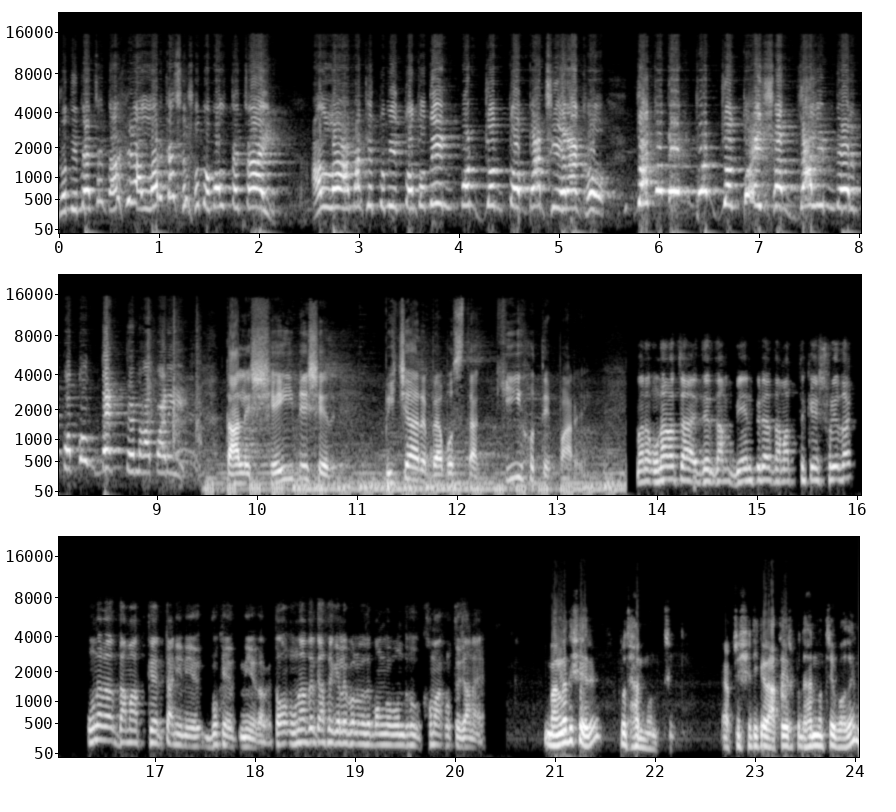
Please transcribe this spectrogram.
যদি বেঁচে থাকি আল্লাহর কাছে শুধু বলতে চাই আল্লাহ আমাকে তুমি ততদিন পর্যন্ত বাঁচিয়ে রাখো যতদিন পর্যন্ত এইসব জালিমদের পতন দেখতে না পারি তাহলে সেই দেশের বিচার ব্যবস্থা কি হতে পারে? মানে ওনারা চায় যে বিএনপিরা জামাত থেকে সরে যাক ওনারা জামাতকে টানিয়ে নিয়ে বুকে নিয়ে যাবে। তখন ওনাদের কাছে গেলে বলবে বঙ্গবন্ধু ক্ষমা করতে জানায় বাংলাদেশের প্রধানমন্ত্রী আপনি সেটিকে রাতের প্রধানমন্ত্রী বলেন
